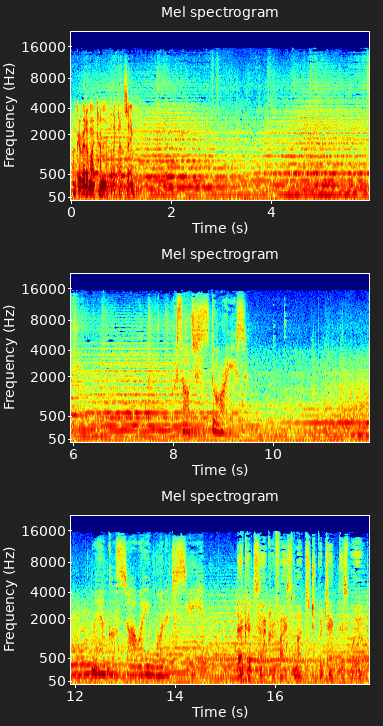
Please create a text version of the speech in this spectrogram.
I'll get rid of my camera for the cutscene. Stories. My uncle saw what he wanted to see. Deckard sacrificed much to protect this world.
